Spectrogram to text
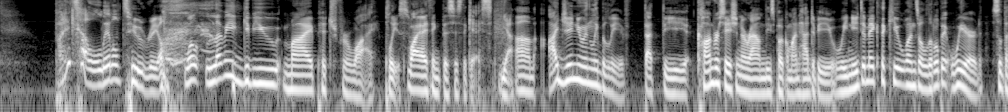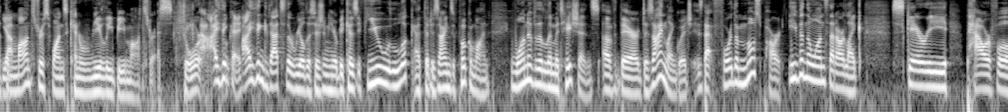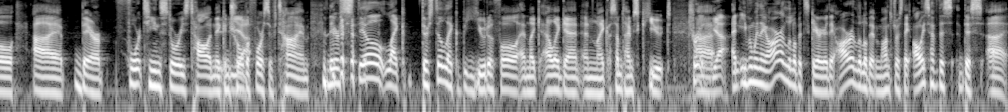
but it's a little too real. well, let me give you my pitch for why. Please. Why I think this is the case. Yeah. Um, I genuinely believe that the conversation around these Pokemon had to be we need to make the cute ones a little bit weird so that Yep. the monstrous ones can really be monstrous. Sure. I think Okay. I think that's the real decision here because if you look at the designs of Pokemon, one of the limitations of their design language is that for the most part, even the ones that are like scary, powerful, uh, they're 14 stories tall and they control Yeah. the force of time. They're still like they're still like beautiful and like elegant and like sometimes cute. True, Uh, yeah. And even when they are a little bit scarier, they are a little bit monstrous. They always have this this uh,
